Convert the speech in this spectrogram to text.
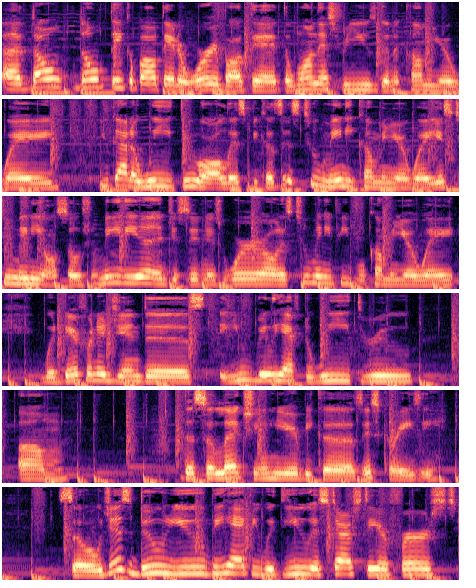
uh, don't don't think about that or worry about that. The one that's for you is gonna come your way. You gotta weed through all this because it's too many coming your way. It's too many on social media and just in this world. There's too many people coming your way with different agendas. You really have to weed through um the selection here because it's crazy. So just do you, be happy with you. It starts there first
